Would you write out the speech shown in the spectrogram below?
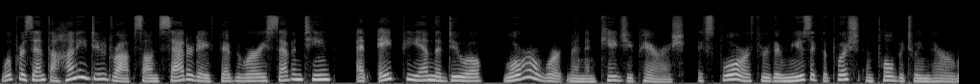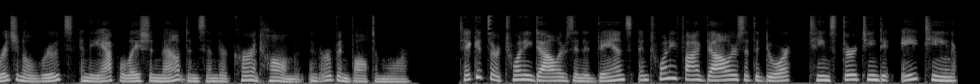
will present the Honey Dewdrops on Saturday, February 17th at 8 p.m. The duo, Laura Wortman and Kagey Parrish, explore through their music the push and pull between their original roots in the Appalachian Mountains and their current home in urban Baltimore. Tickets are $20 in advance and $25 at the door. Teens 13 to 18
